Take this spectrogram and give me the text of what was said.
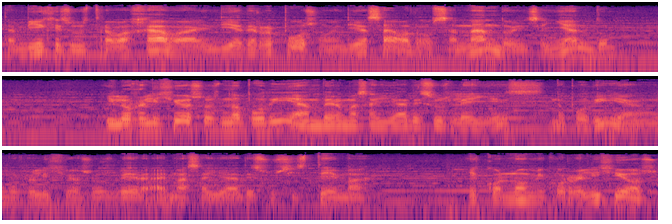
También Jesús trabajaba en día de reposo, en día sábado, sanando, enseñando, y los religiosos no podían ver más allá de sus leyes, no podían los religiosos ver más allá de su sistema económico religioso,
